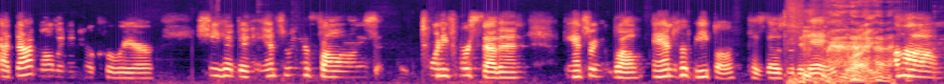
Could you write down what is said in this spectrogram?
at that moment in her career, she had been answering the phones 24 7 answering well and her beeper because those were the days. Right. um,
